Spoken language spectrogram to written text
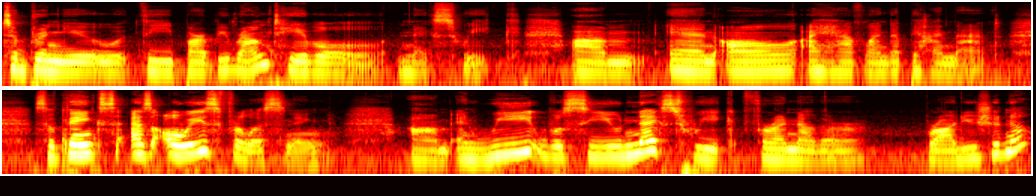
to bring you the Barbie Roundtable next week, um, and all I have lined up behind that. So thanks as always for listening, um, and we will see you next week for another Broad You Should Know.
